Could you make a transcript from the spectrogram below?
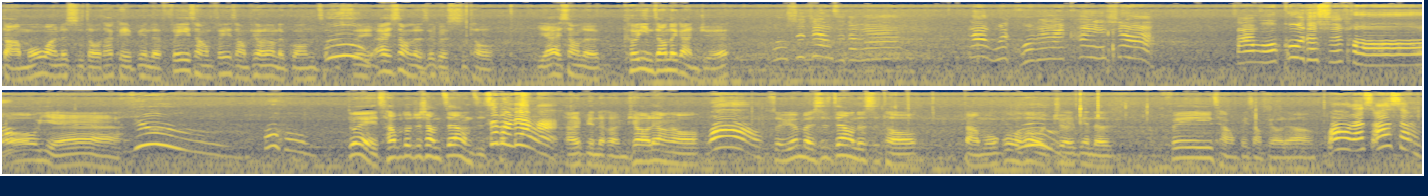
打磨完的石头，它可以变得非常非常漂亮的光泽，所以爱上了这个石头，也爱上了刻印章的感觉。哦，是这样子的吗？那我我们来看一下打磨过的石头。哦耶！对，差不多就像这样子，这么亮啊！它会变得很漂亮哦。哇哦，所以原本是这样的石头，打磨过后就会变得非常非常漂亮。哇哦，That's awesome。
